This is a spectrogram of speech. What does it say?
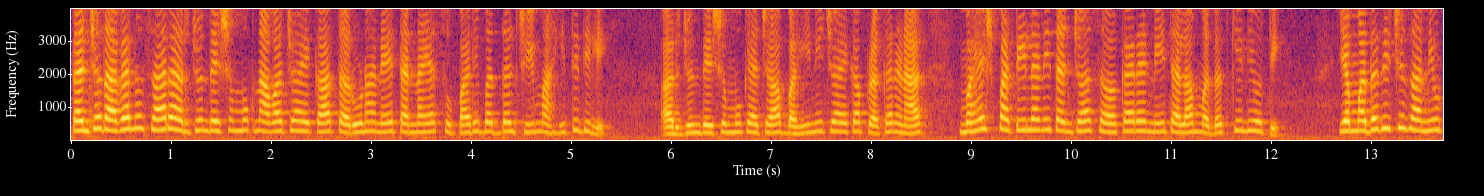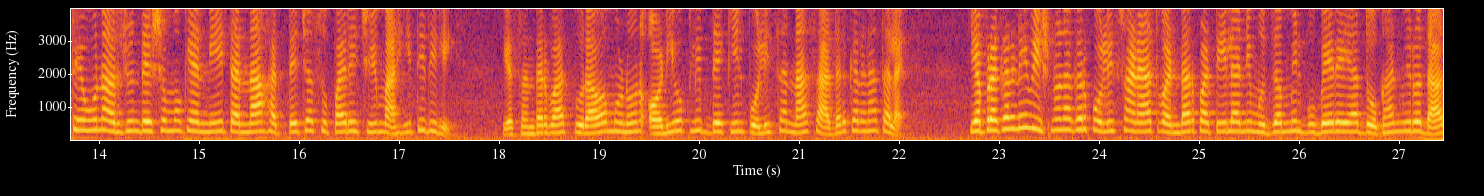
त्यांच्या दाव्यानुसार अर्जुन देशमुख नावाच्या एका तरुणाने त्यांना या सुपारीबद्दलची माहिती दिली. अर्जुन देशमुख याच्या बहिणीच्या एका प्रकरणात महेश पाटील आणि त्यांच्या सहकाऱ्यांनी त्याला मदत केली होती. या मदतीची जाणीव ठेवून अर्जुन देशमुख यांनी त्यांना हत्येच्या सुपारीची माहिती दिली. या संदर्भात पुरावा म्हणून ऑडिओ क्लिप देखील पोलिसांना सादर करण्यात आलाय. या प्रकरणी विष्णुनगर पोलीस ठाण्यात वंडार पाटील आणि मुजम्मिल बुबेरे या दोघांविरोधात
